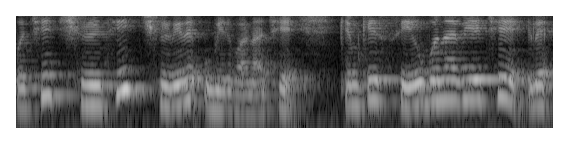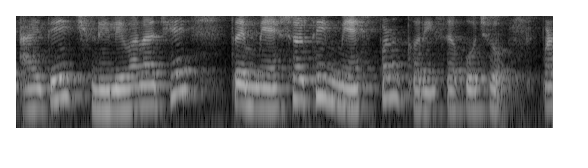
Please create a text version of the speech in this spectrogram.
પછી છીણીથી છીણીને ઉમેરવાના છે. કેમ કે સેવ બનાવીએ છીએ, એટલે આ રીતે છીણી લેવાના છે. તો એ મેશરથી મેશ પણ કરી શકો છો. પણ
